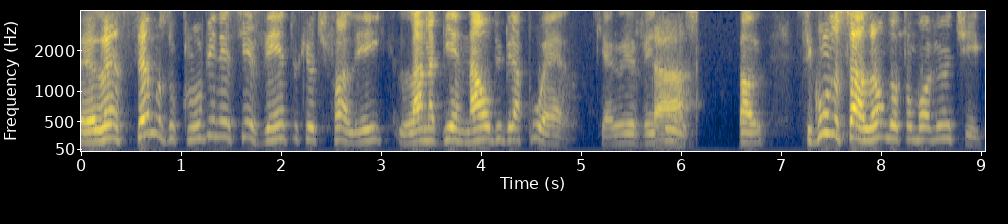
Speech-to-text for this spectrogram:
é, lançamos o clube nesse evento que eu te falei, lá na Bienal do Ibirapuera, que era o evento tá. segundo salão do automóvel antigo.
